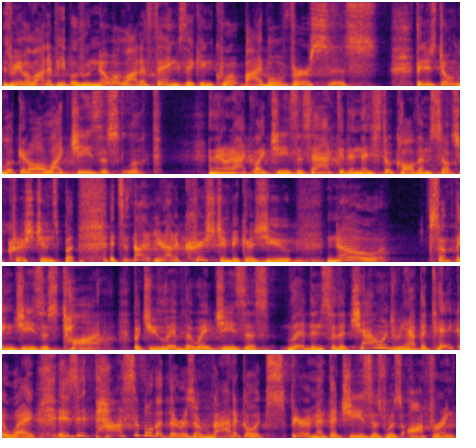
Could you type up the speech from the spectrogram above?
Is we have a lot of people who know a lot of things. They can quote Bible verses. They just don't look at all like Jesus looked. And they don't act like Jesus acted, and they still call themselves Christians. But it's not, you're not a Christian because you know something Jesus taught, but you live the way Jesus lived. And so the challenge we have, the takeaway, is it possible that there is a radical experiment that Jesus was offering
